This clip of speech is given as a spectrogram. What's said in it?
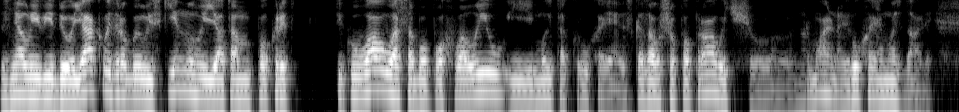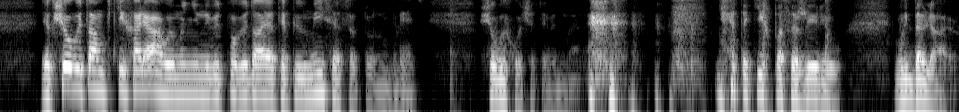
зняли відео, як ви зробили, скинули, я там покритикував вас або похвалив, і ми так рухаємо. Сказав, що поправить, що нормально, і рухаємось далі. Якщо ви там втіхаря, ви мені не відповідаєте півмісяця, то ну, блядь, що ви хочете від мене? Я таких пасажирів видаляю.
